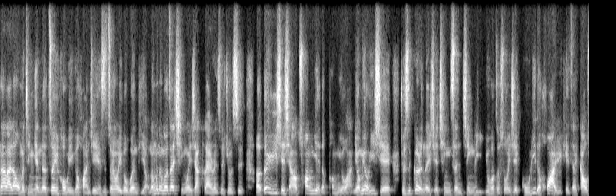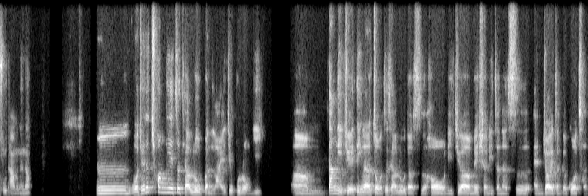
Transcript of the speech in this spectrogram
那来到我们今天的最后一个环节，也是最后一个问题哦，能不能够再请问一下 Clarence，就是呃，对于一些想要创业的朋友啊，有没有一些就是个人的一些亲身经历，又或者说一些鼓励的话语，可以再告诉他们的呢？嗯，我觉得创业这条路本来就不容易，嗯，当你决定了走这条路的时候，你就要 make sure 你真的是 enjoy 整个过程。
